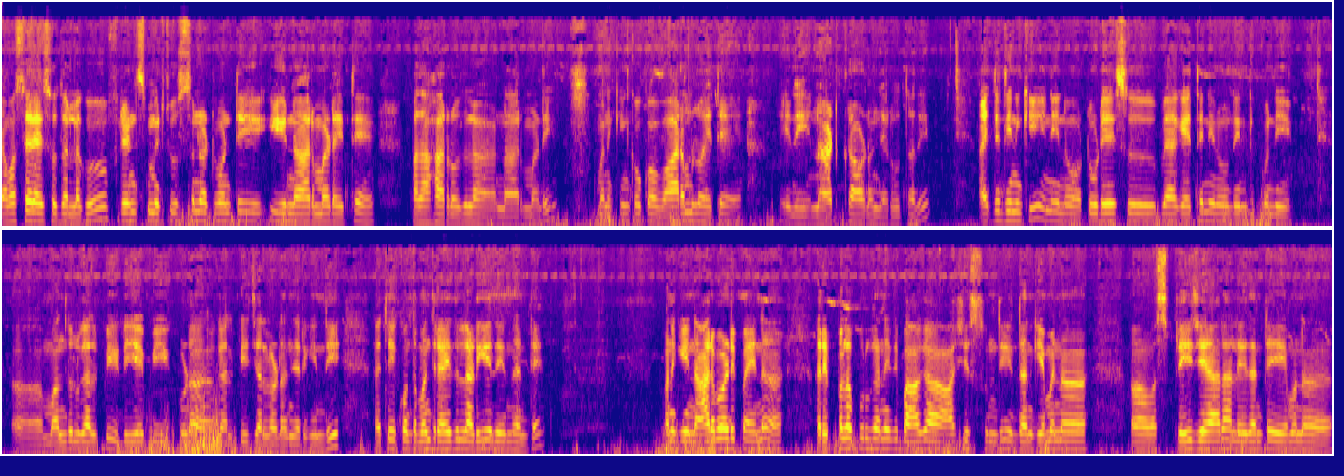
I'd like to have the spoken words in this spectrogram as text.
నమస్తే రైతు సోదరులకు. ఫ్రెండ్స్ మీరు చూస్తున్నటువంటి ఈ నార్మడి అయితే పదహారు రోజుల నార్మడి. మనకి ఇంకొక వారంలో అయితే ఇది నాటుకు రావడం జరుగుతుంది. అయితే దీనికి నేను టూ డేస్ బ్యాగ్ అయితే నేను దీనికి కొన్ని మందులు కలిపి డిఏపి కూడా కలిపి జల్లడం జరిగింది. అయితే కొంతమంది రైతులు అడిగేది ఏంటంటే మనకి నార్మడి పైన రెప్పల పురుగు అనేది బాగా ఆశిస్తుంది. దానికి ఏమైనా స్ప్రే చేయాలా? లేదంటే ఏమైనా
